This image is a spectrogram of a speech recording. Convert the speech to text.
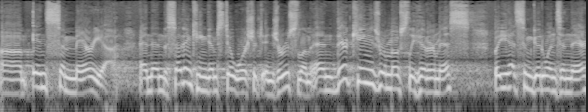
um, in Samaria. And then the southern kingdom still worshiped in Jerusalem. And their kings were mostly hit or miss, but you had some good ones in there.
